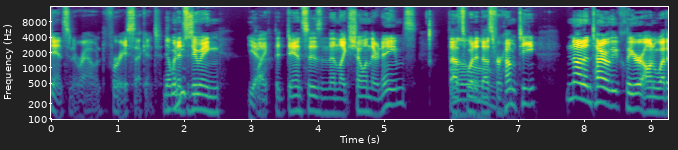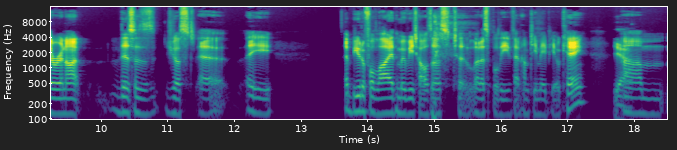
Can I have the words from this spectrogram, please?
Dancing around for a second. Now, when when it's see- doing Yeah. like the dances and then like showing their names, that's what it does Oh. for Humpty. Not entirely clear on whether or not this is just uh, a a beautiful lie the movie tells us to let us believe that Humpty may be okay. yeah. um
